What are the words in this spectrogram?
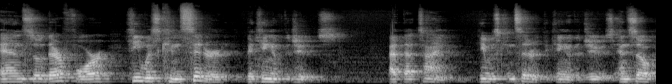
and so therefore he was considered the king of the Jews at that time. He was considered the king of the Jews. And so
